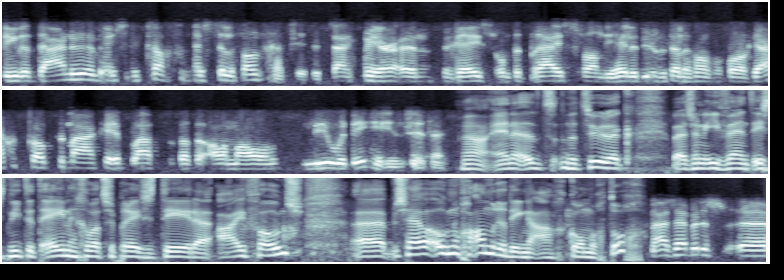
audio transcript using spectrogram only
Ik denk dat daar nu een beetje de kracht van deze telefoons gaat zitten. Het is eigenlijk meer een race om de prijs van die hele dure telefoon van vorig jaar goedkoop te maken. In plaats van dat er allemaal nieuwe dingen in zitten. Ja, en het, natuurlijk, bij zo'n event is niet het enige wat ze presenteren iPhones. Uh, ze hebben ook nog andere dingen aangekondigd, toch? Nou, ze hebben dus uh,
